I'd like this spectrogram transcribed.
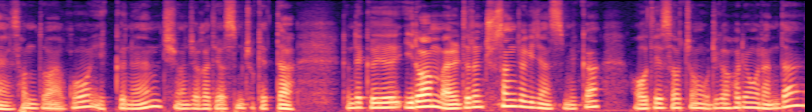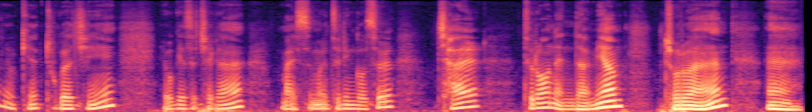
예, 선도하고 이끄는 지원자가 되었으면 좋겠다. 근데 그 이러한 말들은 추상적이지 않습니까? 어디에서 좀 우리가 활용을 한다? 이렇게 두 가지 여기에서 제가 말씀을 드린 것을 잘 드러낸다면 저러한 예,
